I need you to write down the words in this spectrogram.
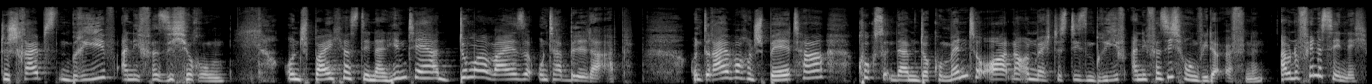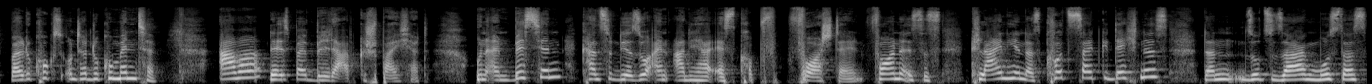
du schreibst einen Brief an die Versicherung und speicherst den dann hinterher dummerweise unter Bilder ab. Und drei Wochen später guckst du in deinem Dokumenteordner und möchtest diesen Brief an die Versicherung wieder öffnen. Aber du findest ihn nicht, weil du guckst unter Dokumente. Aber der ist bei Bilder abgespeichert. Und ein bisschen kannst du dir so einen ADHS-Kopf vorstellen. Vorne ist das Kleinhirn, das Kurzzeitgedächtnis. Dann sozusagen muss das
